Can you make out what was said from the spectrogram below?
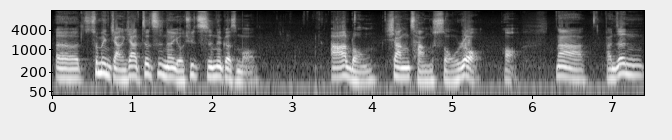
呃，顺便讲一下，这次呢有去吃那个什么阿龙香肠熟肉哦。那反正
